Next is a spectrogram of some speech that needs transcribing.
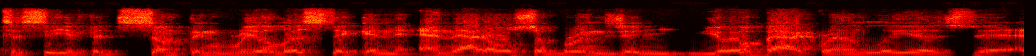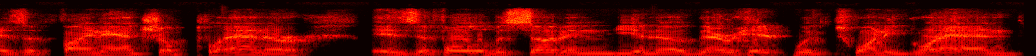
to see if it's something realistic and and that also brings in your background Leah as, as a financial planner is if all of a sudden you know they're hit with 20 grand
